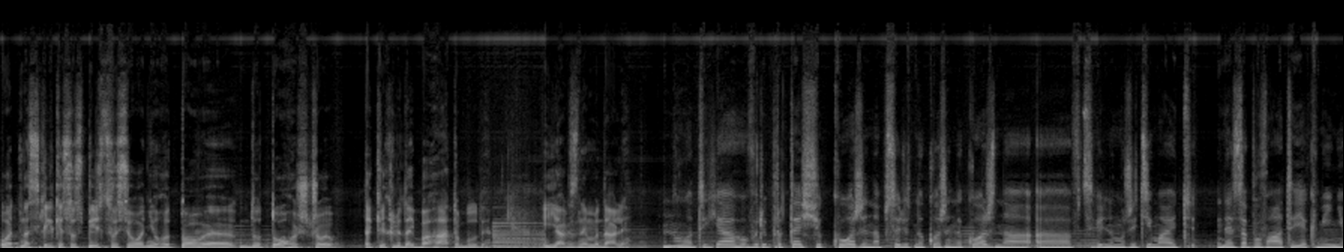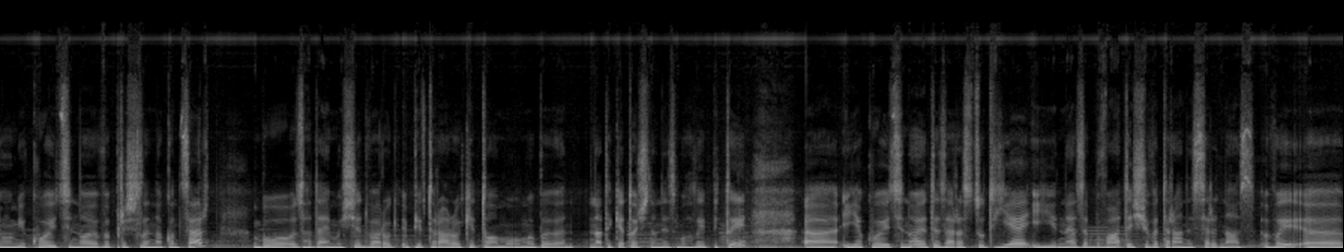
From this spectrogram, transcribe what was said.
От наскільки суспільство сьогодні готове до того, що таких людей багато буде, і як з ними далі? Ну от я говорю про те, що кожен, абсолютно кожен і кожна е, в цивільному житті мають не забувати, як мінімум, якою ціною ви прийшли на концерт. Бо згадаємо ще два роки, півтора роки тому ми би на таке точно не змогли піти. Е, якою ціною ти зараз тут є, і не забувати, що ветерани серед нас. Ви е,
